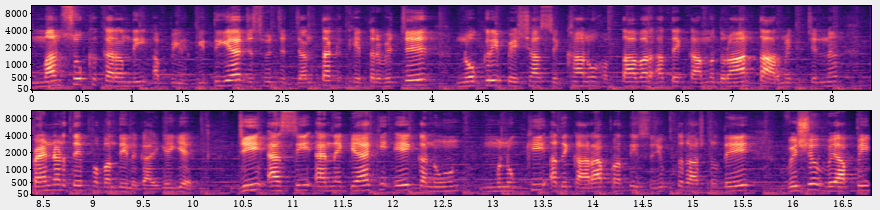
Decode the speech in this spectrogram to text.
ਮਨਸੁਖ ਕਰਨ ਦੀ ਅਪੀਲ ਕੀਤੀ ਹੈ, ਜਿਸ ਵਿੱਚ ਜਨਤਕ ਖੇਤਰ ਵਿੱਚ ਨੌਕਰੀ ਪੇਸ਼ਾ ਸਿੱਖਾਂ ਨੂੰ ਹਫਤਾਵਾਰ ਅਤੇ ਕੰਮ ਦੌਰਾਨ ਧਾਰਮਿਕ ਚਿੰਨ੍ਹ ਪਹਿਨਣ ਤੇ ਪਾਬੰਦੀ ਲਗਾਈ ਗਈ ਹੈ। ਜੀਐਸਸੀਐਨ ਨੇ ਕਿਹਾ ਕਿ ਇਹ ਕਾਨੂੰਨ ਮਨੁੱਖੀ ਅਧਿਕਾਰਾਂ ਪ੍ਰਤੀ ਸੰਯੁਕਤ ਰਾਸ਼ਟਰ ਦੇ ਵਿਸ਼ਵ ਵਿਆਪੀ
